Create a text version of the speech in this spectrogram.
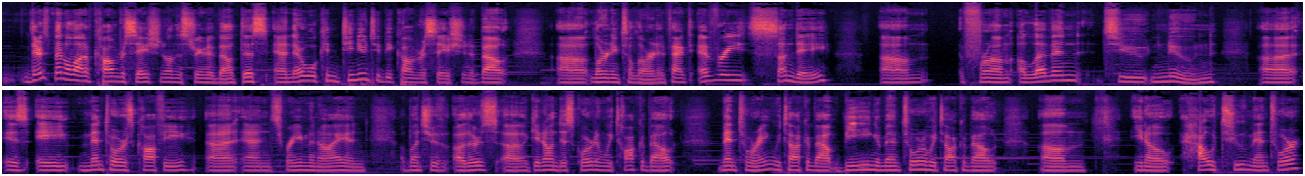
there's been a lot of conversation on the stream about this, and there will continue to be conversation about uh, learning to learn. In fact, every Sunday um, from 11 to noon uh, is a mentor's coffee, uh, and Scream and I and a bunch of others uh, get on Discord and we talk about mentoring. We talk about being a mentor. We talk about um, you know, how to mentor.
